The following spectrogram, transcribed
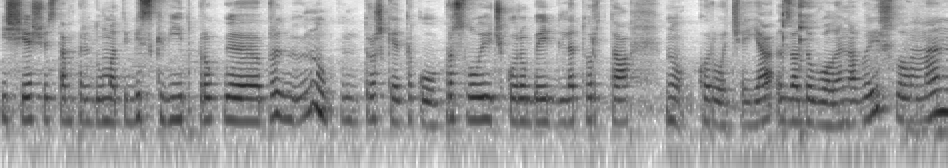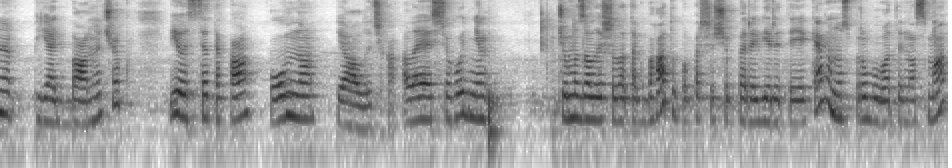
іще щось там придумати, бісквіт, про, е, про, ну, трошки таку прослоєчку робити для торта. Ну, коротше, я задоволена. Вийшло у мене 5 баночок, і ось це така повна піалочка. Але я сьогодні. Чому залишила так багато? По-перше, щоб перевірити, яке воно, спробувати на смак.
